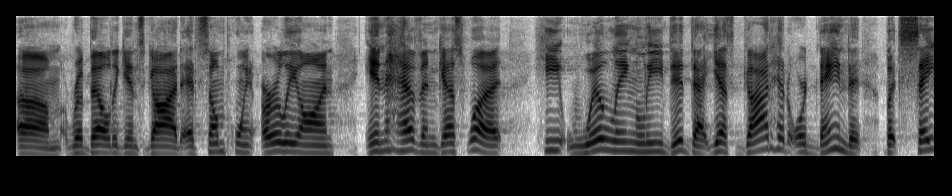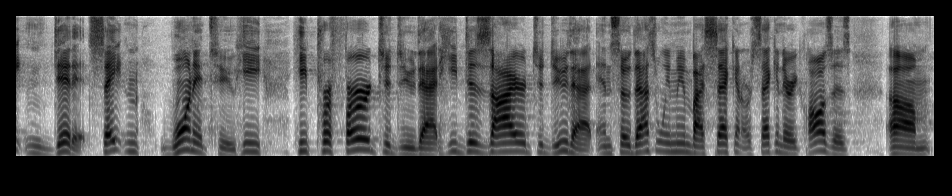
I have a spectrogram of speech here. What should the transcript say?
um, rebelled against God at some point early on in heaven, guess what? He willingly did that. Yes, God had ordained it, but Satan did it. Satan wanted to. He he preferred to do that. He desired to do that. And so that's what we mean by second or secondary causes. Um,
